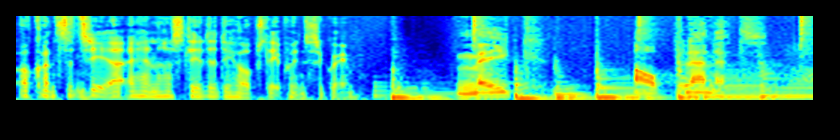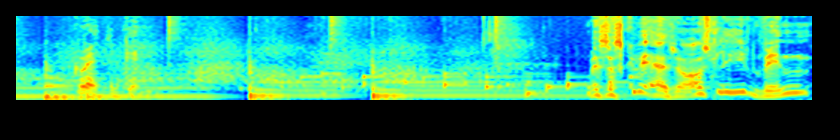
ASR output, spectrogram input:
og konstaterer, at han har slettet det her opslag på Instagram. Make our planet great again. Men så skal vi altså også lige vende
